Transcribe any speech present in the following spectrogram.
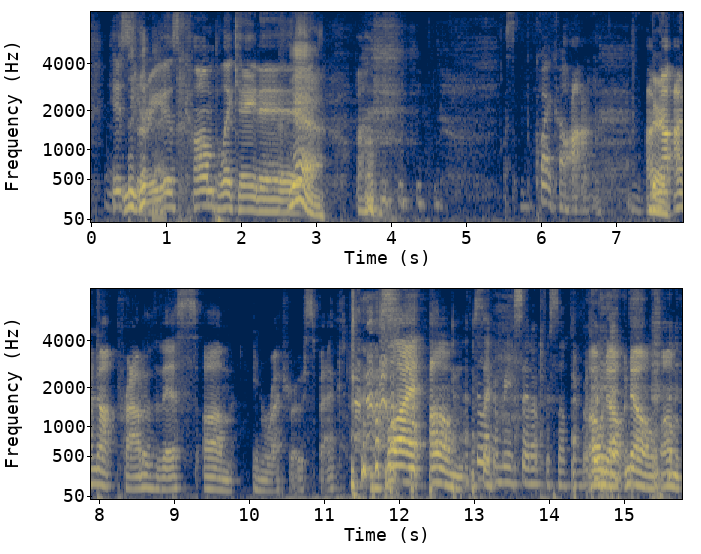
History is complicated. yeah. Quite complicated. I'm Very. not. I'm not proud of this. Um, in retrospect, but um, I feel like I'm being set up for something. But oh no no um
